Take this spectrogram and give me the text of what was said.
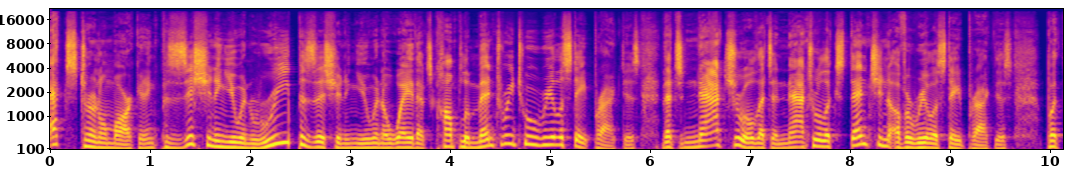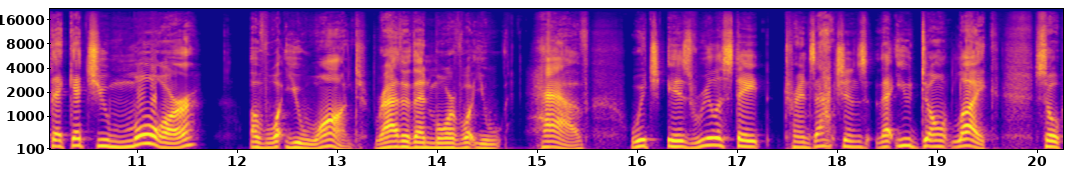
external marketing, positioning you and repositioning you in a way that's complementary to a real estate practice, that's natural, that's a natural extension of a real estate practice, but that gets you more of what you want rather than more of what you have, which is real estate transactions that you don't like. So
